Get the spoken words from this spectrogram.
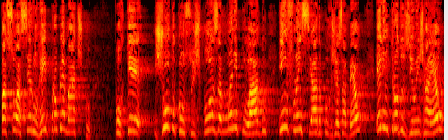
passou a ser um rei problemático, porque junto com sua esposa, manipulado e influenciado por Jezabel, ele introduziu em Israel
